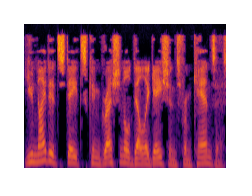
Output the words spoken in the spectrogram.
United States congressional delegations from Kansas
